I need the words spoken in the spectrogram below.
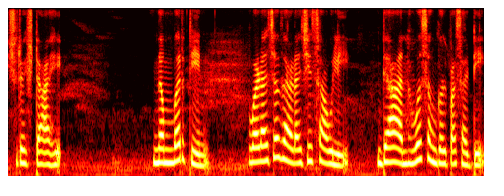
श्रेष्ठ आहे. नंबर तीन वडाच्या झाडाची सावली ध्यान व संकल्पासाठी.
